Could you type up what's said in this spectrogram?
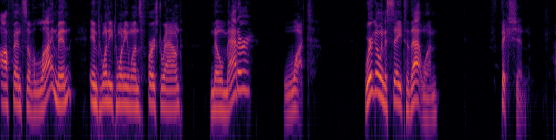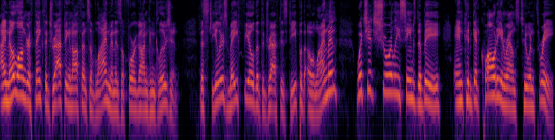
offensive lineman in 2021's first round no matter what. We're going to say to that one fiction. I no longer think that drafting an offensive lineman is a foregone conclusion. The Steelers may feel that the draft is deep with O linemen, which it surely seems to be, and could get quality in rounds two and three.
